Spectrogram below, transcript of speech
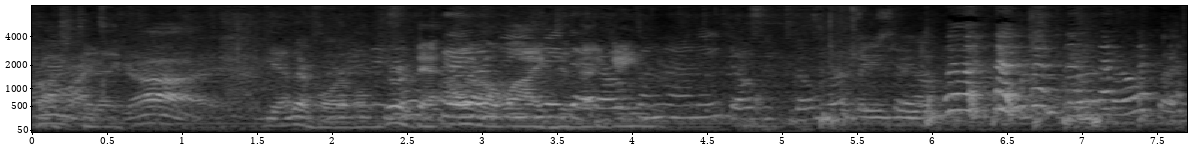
crushed today. God. Yeah, they're horrible. They're bad. I don't know why I did that Open, game. honey, don't, don't hurt yourself. Let it open.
